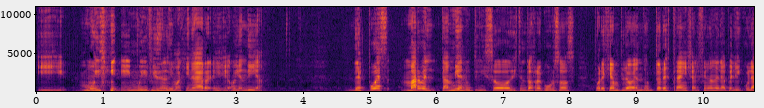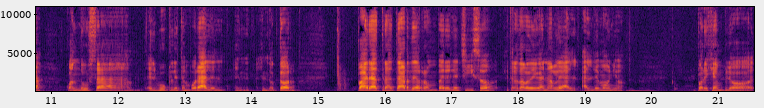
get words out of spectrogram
y muy, muy difícil de imaginar eh, hoy en día. Después, Marvel también utilizó distintos recursos, por ejemplo, en Doctor Strange al final de la película, cuando usa el bucle temporal, el, doctor, para tratar de romper el hechizo y tratar de ganarle al, al, demonio. Por ejemplo,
